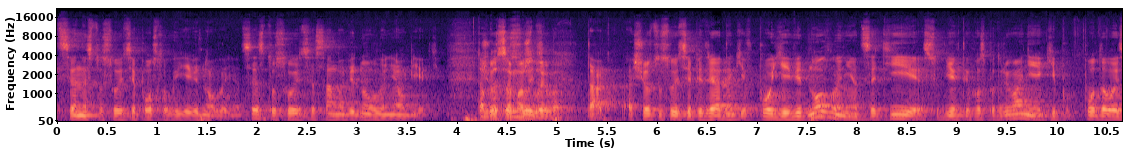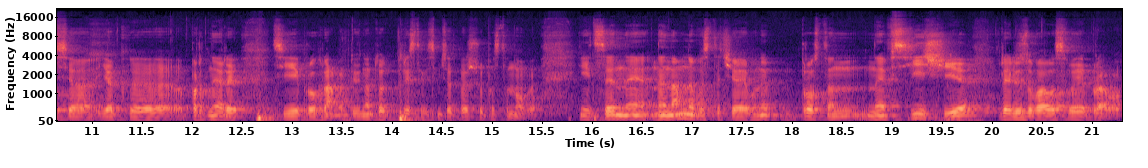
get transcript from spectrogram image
це не стосується послуги є відновлення. Це стосується саме відновлення об'єктів. Там, Що це можливо. Так, а що стосується підрядників по є відновлення, це ті суб'єкти господарювання, які подалися як е, партнери цієї програми, відповідно до 381 постанови. І це не, не нам не вистачає. Вони просто не всі ще реалізували своє право.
